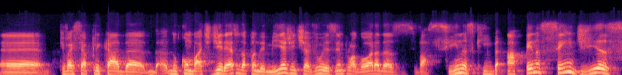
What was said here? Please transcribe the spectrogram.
É, que vai ser aplicada no combate direto da pandemia. A gente já viu um exemplo agora das vacinas, que apenas 100 dias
